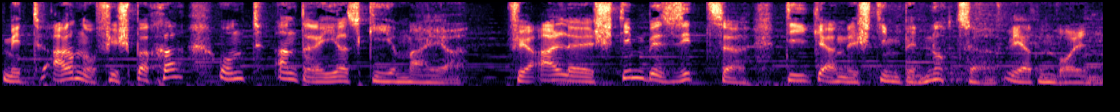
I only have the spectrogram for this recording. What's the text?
Mit Arno Fischbacher und Andreas Giermeier. Für alle Stimmbesitzer, die gerne Stimmbenutzer werden wollen.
